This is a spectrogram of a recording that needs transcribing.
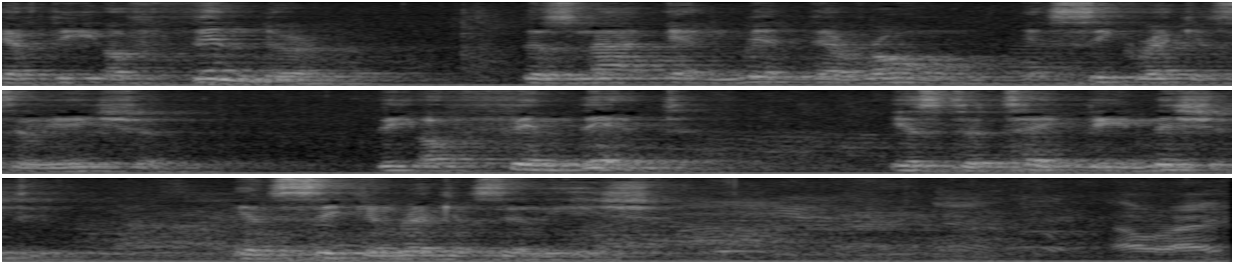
if the offender does not admit they're wrong and seek reconciliation, the offended is to take the initiative in seeking reconciliation. All right.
